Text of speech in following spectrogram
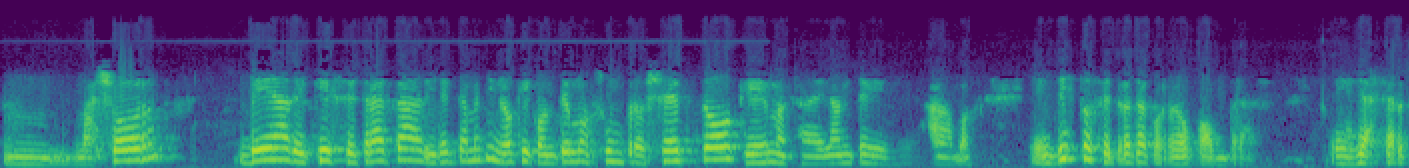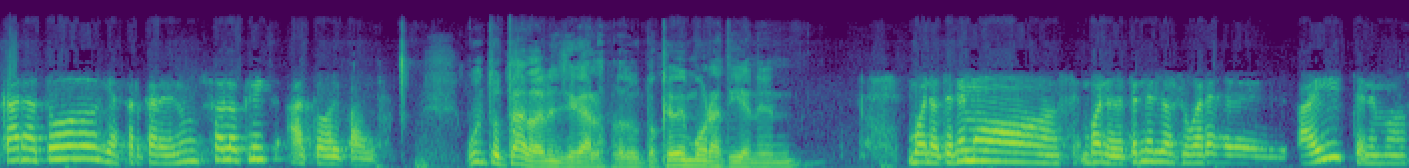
mm, mayor, vea de qué se trata directamente y no que contemos un proyecto que más adelante hagamos. Eh, de esto se trata Correo Compras, es de acercar a todos y acercar en un solo clic a todo el país. ¿Cuánto tardan en llegar los productos? ¿Qué demora tienen? Bueno, tenemos, bueno, depende de los lugares del país, tenemos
